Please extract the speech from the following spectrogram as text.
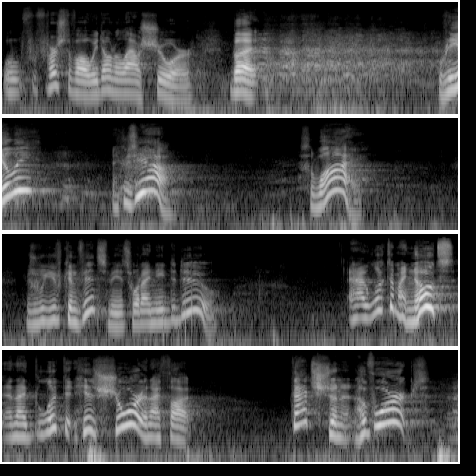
Well, first of all, we don't allow sure, but really? And he goes, Yeah. I said, Why? Well, you've convinced me it's what I need to do. And I looked at my notes and I looked at his shore and I thought, that shouldn't have worked.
